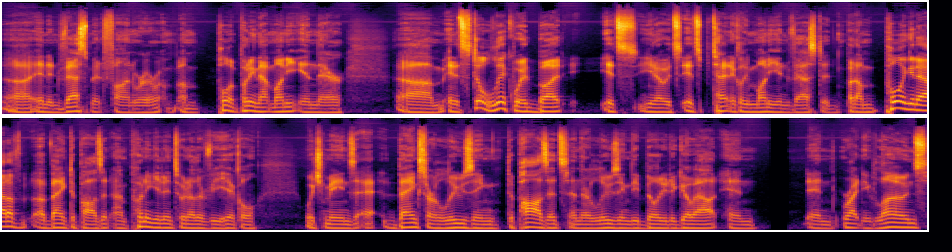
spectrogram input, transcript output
uh, an investment fund where I'm, I'm pulling, putting that money in there, um, and it's still liquid, but it's you know it's it's technically money invested. But I'm pulling it out of a bank deposit. I'm putting it into another vehicle, which means uh, banks are losing deposits and they're losing the ability to go out and and write new loans.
